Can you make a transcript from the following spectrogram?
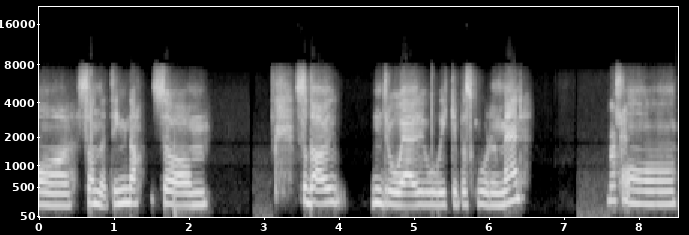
og sånne ting, da. Så, så da dro jeg jo ikke på skolen mer. Og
